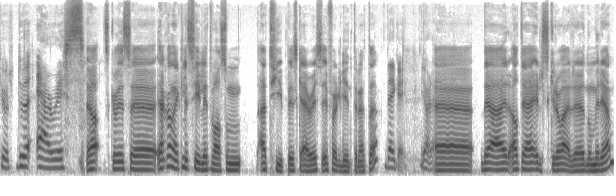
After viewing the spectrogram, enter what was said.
Kult. Du er Aries. Ja, skal vi se Jeg kan egentlig si litt hva som er typisk Aries ifølge internettet. Det er gøy. Gjør det. Eh, det er at jeg elsker å være nummer én.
